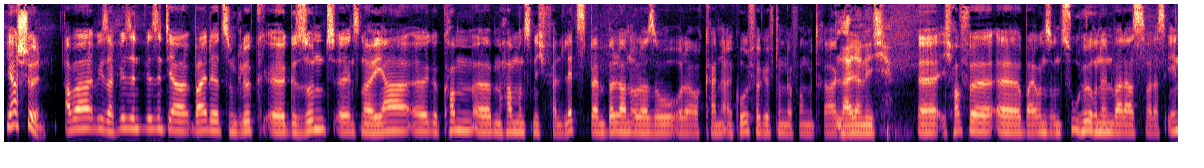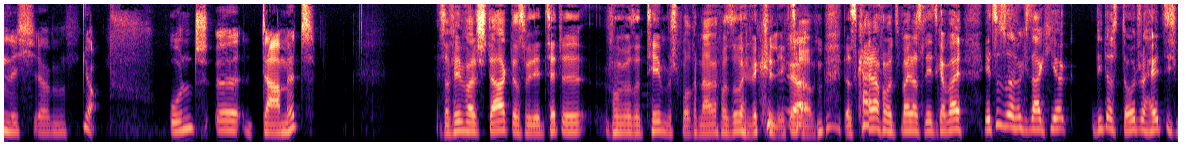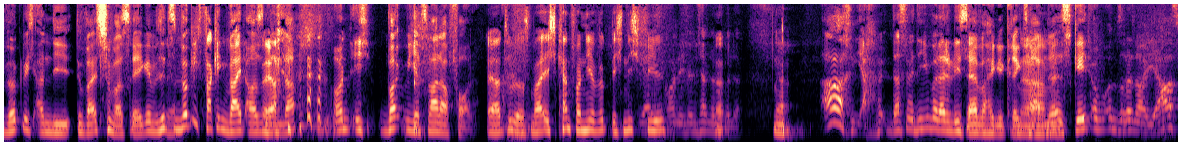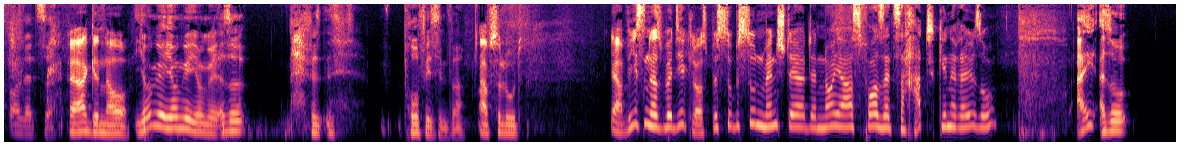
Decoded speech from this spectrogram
Ja, schön. Aber wie gesagt, wir sind, wir sind ja beide zum Glück äh, gesund äh, ins neue Jahr äh, gekommen, ähm, haben uns nicht verletzt beim Böllern oder so oder auch keine Alkoholvergiftung davon getragen. Leider nicht. Äh, ich hoffe, äh, bei unseren Zuhörenden war das, war das ähnlich. Ähm, ja. Und äh, damit, Ist auf jeden Fall stark, dass wir den Zettel, wo wir unsere Themen besprochen haben, einfach so weit weggelegt Ja. haben, dass keiner von uns beiden das lesen kann. Weil jetzt muss man wirklich sagen, hier, Dieters Dojo hält sich wirklich an die, du weißt schon was, Regeln. Wir sitzen wirklich fucking weit auseinander. Und ich beug mich jetzt mal nach vorne. ja, tu das mal. Ich kann von hier wirklich nicht viel. Ich hab eine Brille. Ja. Ach ja, dass wir die Überleitung nicht selber hingekriegt Ja, haben. Ne? Es geht um unsere Neujahrsvorsätze. ja, genau. Junge, Junge, Junge. Also, Profis sind wir. Absolut. Ja, wie ist denn das bei dir, Klaus? Bist du, bist du ein Mensch, der, der Neujahrsvorsätze hat, generell so? Also,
